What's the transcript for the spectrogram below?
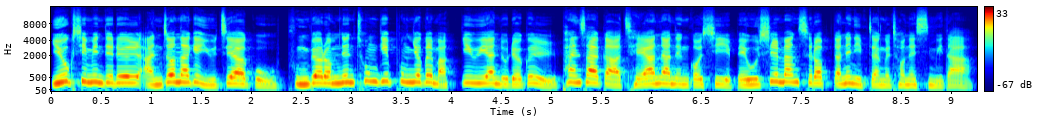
뉴욕 시민들을 안전하게 유지하고 분별 없는 총기 폭력을 막기 위한 노력을 판사가 제안하는 것이 매우 실망스럽다는 입장을 전했습니다.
